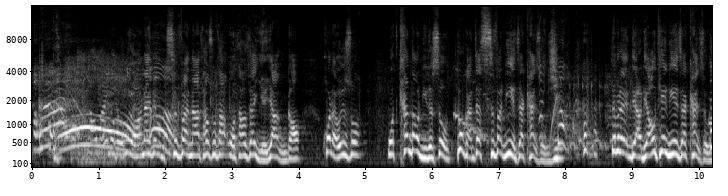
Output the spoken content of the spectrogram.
哦。那天我们吃饭呢，他说他我他说他眼压很高，后来我就说。我看到你的时候，不管在吃饭，你也在看手机，对不对？聊聊天，你也在看手机，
